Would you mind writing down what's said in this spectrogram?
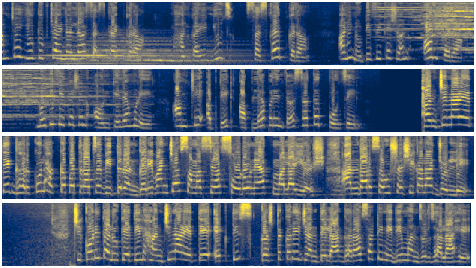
आमच्या यूट्यूब चॅनलला सबस्क्राईब करा. महानकारी न्यूज सबस्क्राईब करा आणि नोटिफिकेशन ऑन करा. नोटिफिकेशन ऑन केल्यामुळे आमचे अपडेट आपल्यापर्यंत सतत पोहोचेल. हंचिनाळ येथे घरकुल हक्कपत्राचं वितरण गरिबांच्या समस्या सोडवण्यात मला यश आमदार सौ शशिकला जोल्ले. चिकोडी तालुक्यातील हंचिनाळ येथे एकतीस कष्टकरी जनतेला घरासाठी निधी मंजूर झाला आहे.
